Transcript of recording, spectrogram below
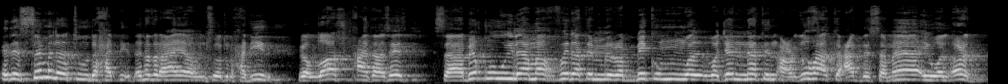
It is similar to the hadith, another ayah in Surah Al-Hadid, where Allah subhanahu wa ta'ala says, سَابِقُوا إِلَى مَغْفِرَةٍ مِّن رَبِّكُمْ وَجَنَّةٍ أَرْضُهَا كَعَرْضِ السَّمَاءِ وَالْأَرْضِ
